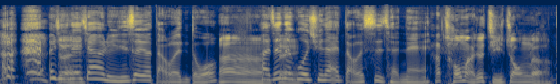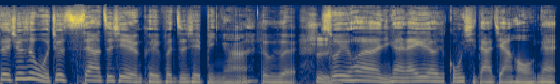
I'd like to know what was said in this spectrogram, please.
而且再加上旅行社又倒了很多，啊，他真的过去那还倒了四成呢。他筹码就集中了。对，就是我就剩下这些人可以分这些饼啊，对不对？是，所以的话，你看，那要恭喜大家哈！你看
